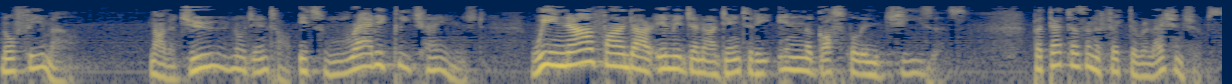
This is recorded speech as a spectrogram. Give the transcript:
nor female, neither Jew nor Gentile. It's radically changed. We now find our image and identity in the gospel in Jesus. But that doesn't affect the relationships.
